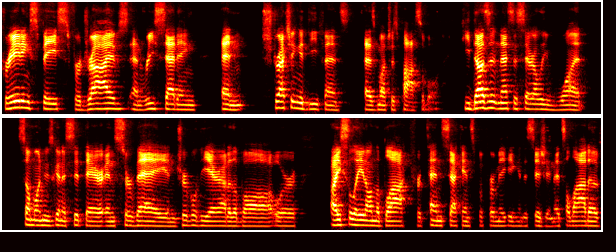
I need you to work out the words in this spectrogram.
creating space for drives and resetting and stretching a defense as much as possible. He doesn't necessarily want someone who's going to sit there and survey and dribble the air out of the ball or isolate on the block for 10 seconds before making a decision. It's a lot of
